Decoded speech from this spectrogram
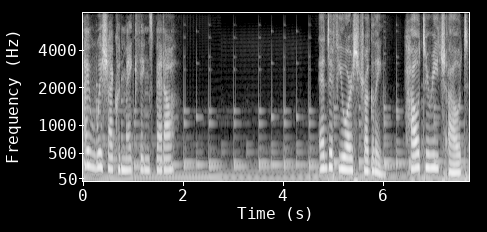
I wish I could make things better. And if you are struggling, how to reach out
